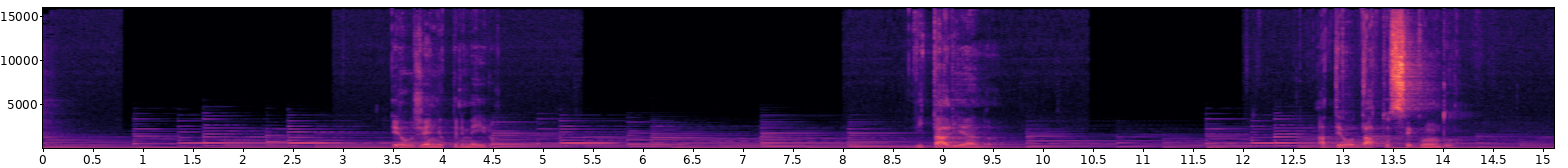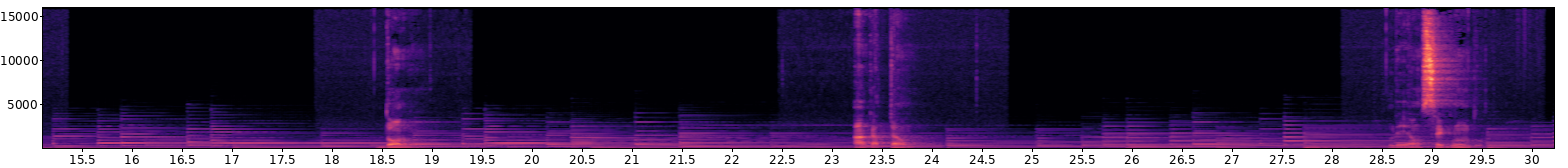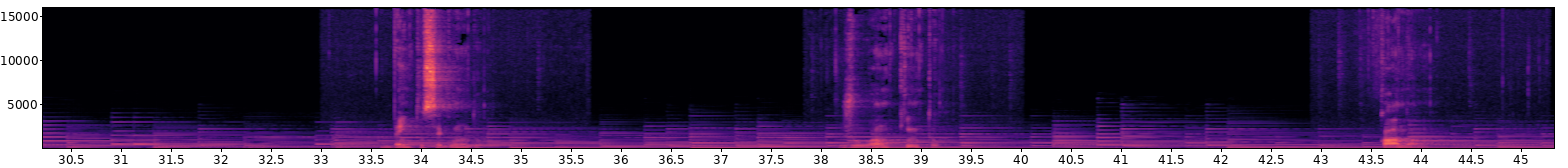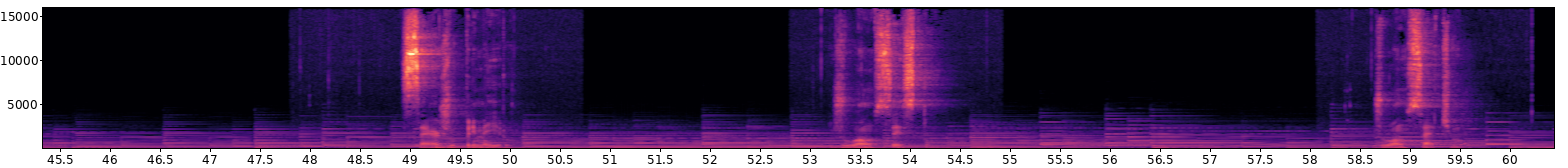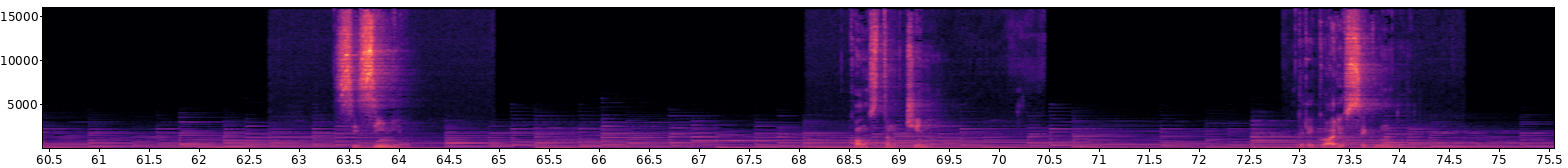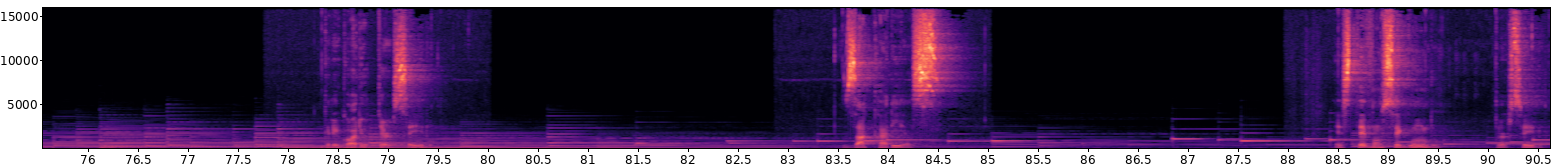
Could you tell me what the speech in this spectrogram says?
Eugênio I Vitaliano. Adeodato II Dono. Agatão Leão II Bento II João V Conon. Sérgio I João VI João VII Cisínio. Constantino. Gregório II Gregório III Zacarias Estevão II terceiro.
